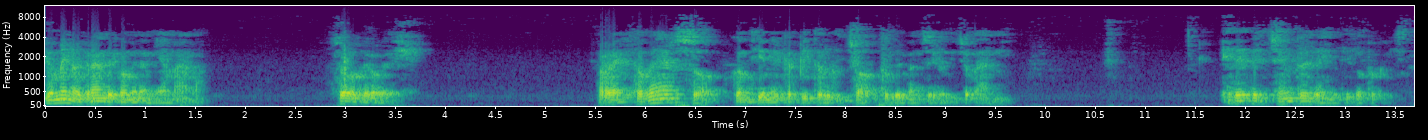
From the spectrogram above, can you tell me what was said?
più o meno grande come la mia mano, solo che rovesci. Recto verso contiene il capitolo 18 del Vangelo di Giovanni ed è del 120 d.C.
